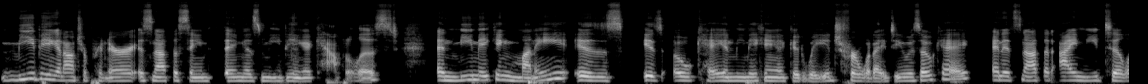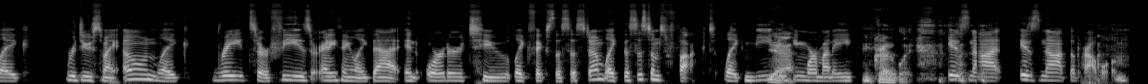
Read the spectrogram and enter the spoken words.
me being an entrepreneur is not the same thing as me being a capitalist, and me making money is is okay, and me making a good wage for what I do is okay, and it's not that I need to like reduce my own like rates or fees or anything like that in order to like fix the system like the system's fucked like me Yeah. making more money Incredibly. is not is not the problem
